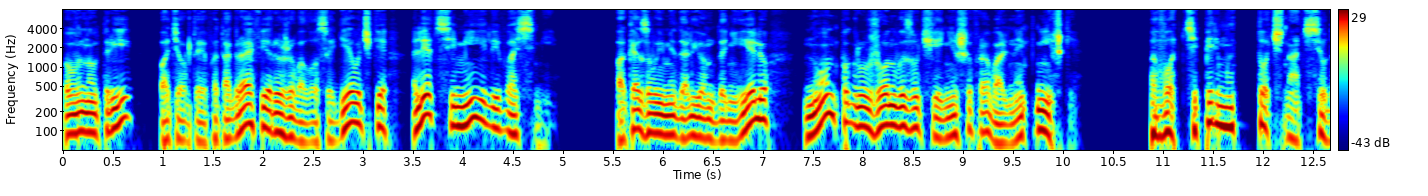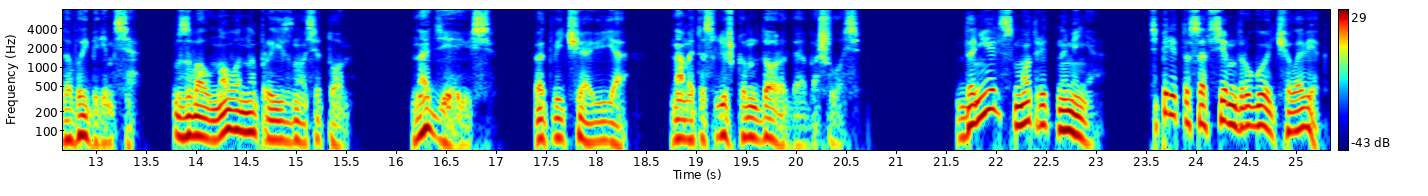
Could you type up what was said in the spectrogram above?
Внутри потертая фотография рыжеволосой девочки лет семи или восьми. Показываю медальон Даниэлю, но он погружен в изучение шифровальной книжки. «Вот теперь мы точно отсюда выберемся», — взволнованно произносит он. «Надеюсь», — отвечаю я, — нам это слишком дорого обошлось. Даниэль смотрит на меня. Теперь это совсем другой человек,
